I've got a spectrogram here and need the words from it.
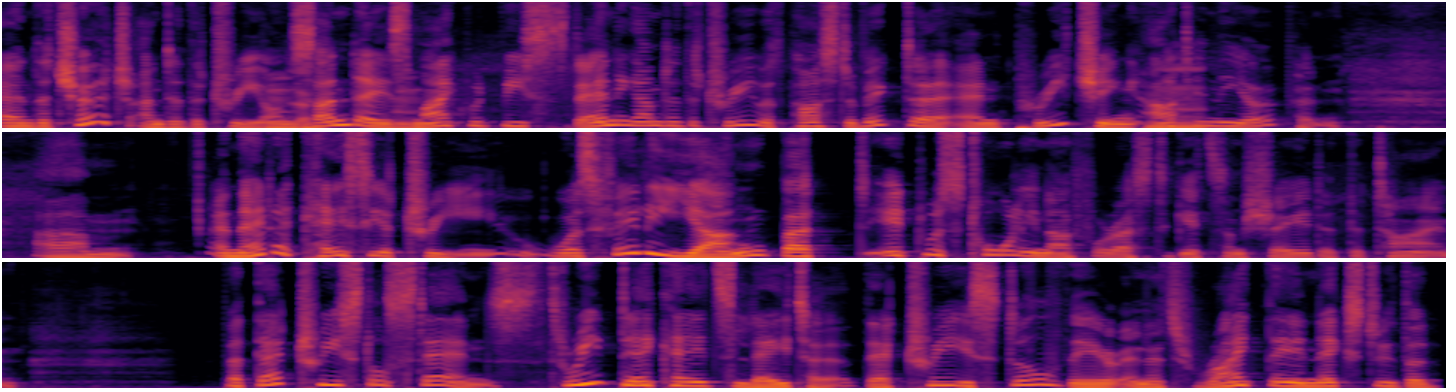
and the church under the tree. On Yeah. Sundays, mm. Mike would be standing under the tree with Pastor Victor and preaching out in the open. Um, and that acacia tree was fairly young, but it was tall enough for us to get some shade at the time. But that tree still stands. Three decades later, that tree is still there and it's right there next to the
